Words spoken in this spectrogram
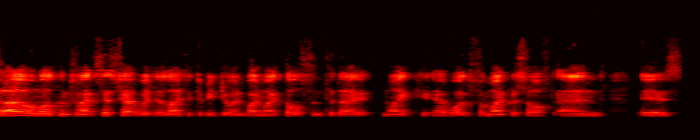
Hello and welcome to Access Chat. We're delighted to be joined by Mike Tholfsen today. Mike uh, works for Microsoft and is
